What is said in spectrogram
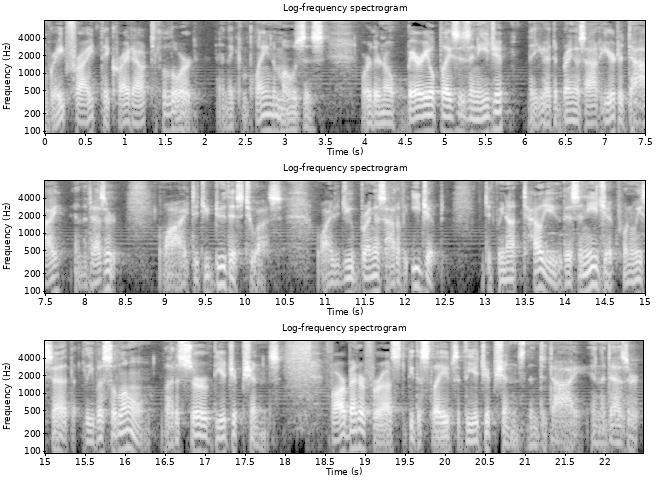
In great fright, they cried out to the Lord, and they complained to Moses, Were there no burial places in Egypt that you had to bring us out here to die in the desert? Why did you do this to us? Why did you bring us out of Egypt? Did we not tell you this in Egypt when we said, Leave us alone, let us serve the Egyptians? Far better for us to be the slaves of the Egyptians than to die in the desert.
